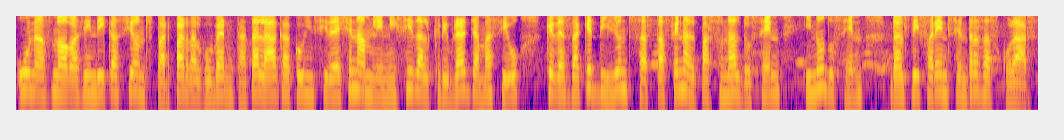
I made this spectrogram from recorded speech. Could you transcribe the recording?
Unes noves indicacions per part del govern català que coincideixen amb l'inici del cribratge massiu que des d'aquest dilluns s'està fent al personal docent i no docent dels diferents centres escolars.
